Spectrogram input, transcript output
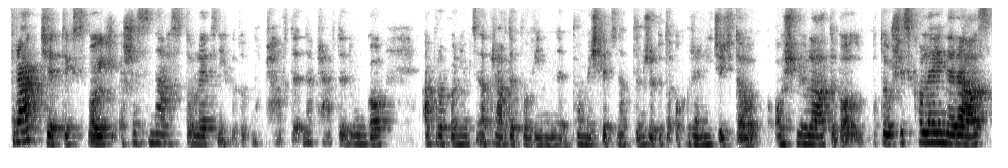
w trakcie tych swoich 16-letnich, bo to naprawdę, naprawdę długo, a propos Niemcy naprawdę powinny pomyśleć nad tym, żeby to ograniczyć do 8 lat, bo, bo to już jest kolejny raz,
